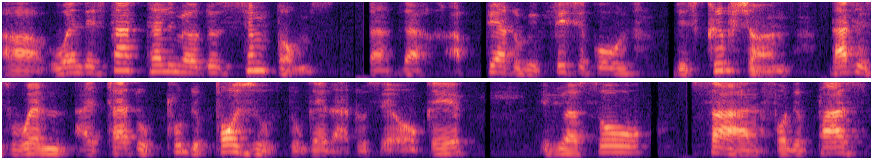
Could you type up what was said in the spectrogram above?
Uh, when they start telling me all those symptoms that, that appear to be physical description, that is when I try to put the puzzle together to say, okay, if you are so sad for the past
